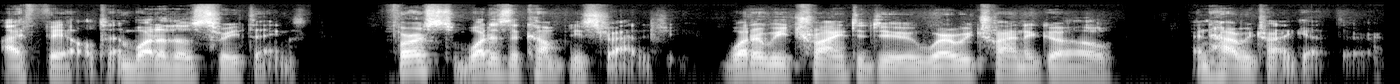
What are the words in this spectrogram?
I failed. And what are those three things? First, what is the company strategy? What are we trying to do? Where are we trying to go? And how are we trying to get there?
